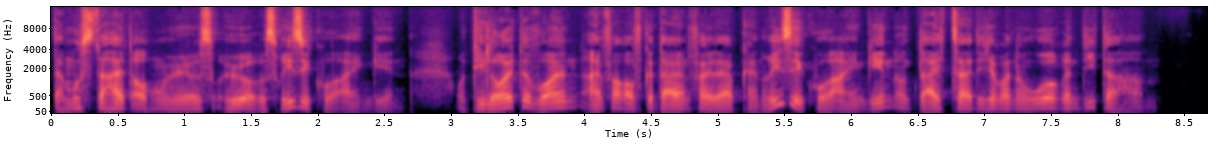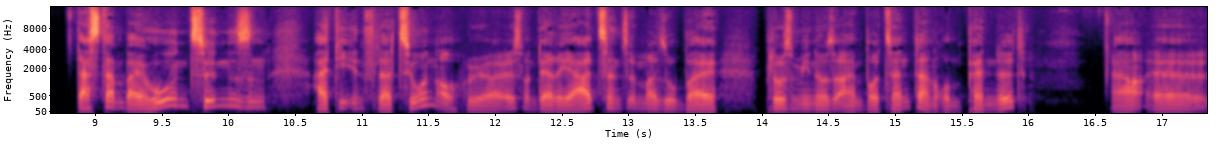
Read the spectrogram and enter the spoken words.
da musst du halt auch ein höheres, höheres Risiko eingehen. Und die Leute wollen einfach auf Gedeih und Verderb kein Risiko eingehen und gleichzeitig aber eine hohe Rendite haben. Dass dann bei hohen Zinsen halt die Inflation auch höher ist und der Realzins immer so bei plus minus ein Prozent dann rumpendelt, ja, äh,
